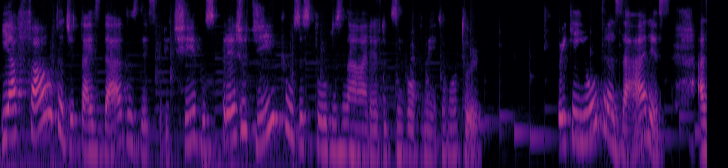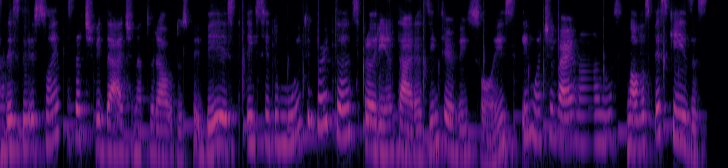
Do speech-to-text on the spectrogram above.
E a falta de tais dados descritivos prejudica os estudos na área do desenvolvimento motor. Porque em outras áreas, as descrições da atividade natural dos bebês têm sido muito importantes para orientar as intervenções e motivar novas pesquisas,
